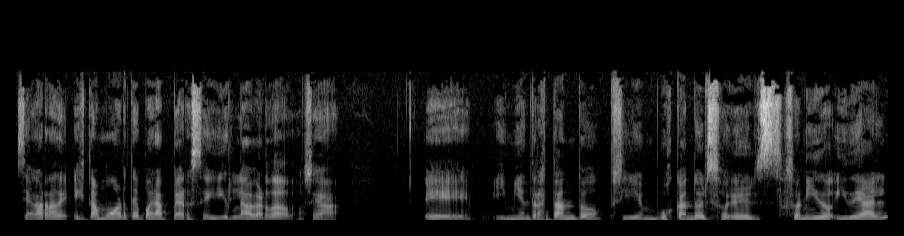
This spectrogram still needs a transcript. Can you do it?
se agarra de esta muerte para perseguir la verdad, o sea, eh, y mientras tanto siguen buscando el, el sonido ideal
